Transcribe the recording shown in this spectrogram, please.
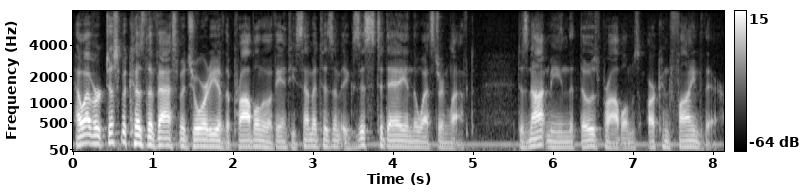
However, just because the vast majority of the problem of anti Semitism exists today in the Western left does not mean that those problems are confined there.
